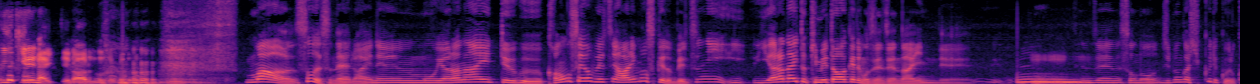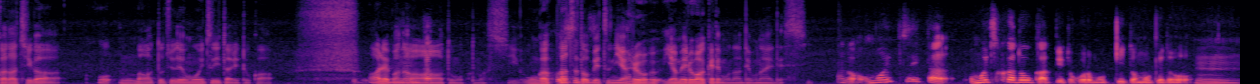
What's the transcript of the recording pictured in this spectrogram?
言い切れないっていうのはあるんでしょうけど。まあそうですね。来年もやらないっていう可能性は別にありますけど別にいやらないと決めたわけでも全然ないんでうん。全然その自分がしっくりくる形がおまあ途中で思いついたりとかあればなぁと思ってますし音楽活動別にやるやめるわけでもなんでもないですし、なんか思いついた、思いつくかどうかっていうところも大きいと思うけど、うん、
